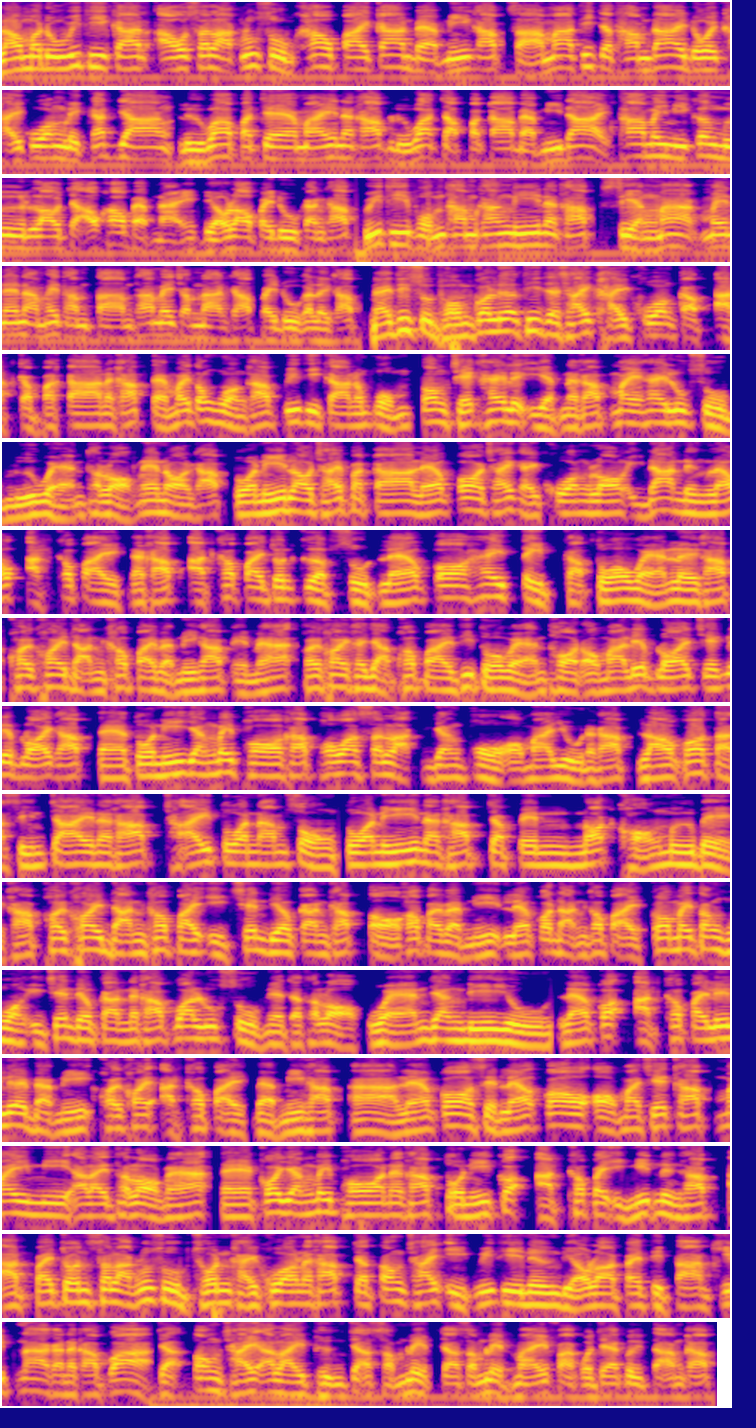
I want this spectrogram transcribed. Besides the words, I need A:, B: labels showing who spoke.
A: เรามาดูวิธีการเอาสลักลูกสูบเข้าปลายก้านแบบนี้ครับ สามารถที่จะทำได้โดยไขควงเหล็กงัดยาง หรือว่าประแจไหมนะครับ หรือว่าจับปากกาแบบนี้ได้ ถ้าไม่มีเครื่องมือเราจะเอาเข้าแบบไหน เดี๋ยวเราไปดูกันครับ วิธีผมทำครั้งนี้นะครับ เสี่ยงมากไม่แนะนำให้ทำตาม ถ้าไม่ชำนาญครับไปดูกันเลยครับ ในที่สุดผมก็เลือกที่จะใช้ไขควงกับอัดกับปากกานะครับ แต่ไม่ต้องห่วงครับ วิธีการของผมต้องเช็คให้ละเอียดนะครับไม่ให้ลูกสูบหรือแหวนถลอกแน่นอนครับตัวนี้เราใช้ปากกาแล้วก็ใช้ไขควงรองอีกด้านหนึ่งแล้วอัดเข้าไปนะครับอัดเข้าไปจนเกือบสุดแล้วก็ให้ติดกับตัวแหวนเลยครับ ค่อยๆ ดันเข้าไปแบบนี้ครับเห็นไหมฮะค่อยๆ ขยับเข้าไปที่ตัวแหวนถอดออกมาเรียบร้อยเช็คเรียบร้อยครับแต่ตัวนี้ยังไม่พอครับ เพราะว่าสลักยังโผล่ออกมาอยู่นะครับ เราก็ตัดสินใจนะครับ ใช้ตัวนำส่งตัวนี้นะครับจะเป็นน็อตของมือเบรกครับ ค่อยๆ ดันเข้าไปอีกเช่นเดียวกันครับ ต่อเข้าไปแบบนี้แล้วก็ดันเข้าไป ก็ไม่ต้องห่วงอีกเช่นเดียวกันนะครับ ว่าลูกสูบเนี่ยจะถลอกแหวนยังดีอยู่ แล้วก็อัดเข้าไปเรื่อยๆ แบบนี้ ค่อย ๆ อัดเข้าไปแบบนี้ครับอ่าแล้วก็เสร็จแล้วก็ออกมาเช็คครับ ไม่มีอะไรถลอกนะฮะแต่ก็ยังไม่พอนะครับ ตัวนี้ก็อัดเข้าไปอีกนิดนึงครับอัดไปจนสลักลูกสูบชนไขควงนะครับจะต้องใช้อีกวิธีหนึ่งเดี๋ยวรอไปติดตามคลิปหน้ากันนะครับ ว่าจะต้องใช้อะไรถึงจะสำเร็จจะสำเร็จไหมฝากกดแชร์กดติดตามครับ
